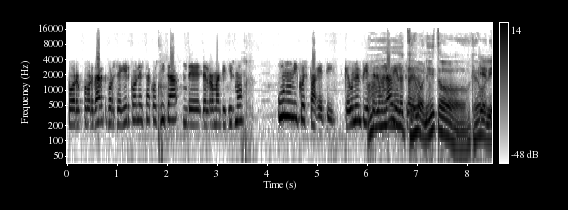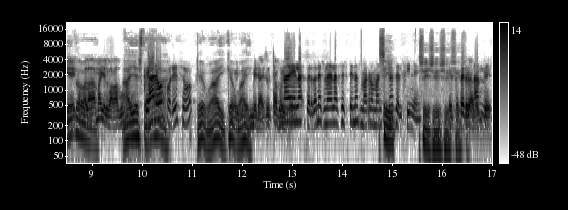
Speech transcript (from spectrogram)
por, por dar, por seguir con esta cosita de- del romanticismo, un único espagueti, que uno empiece de un lado y el otro qué del otro. bonito, qué, Qué bonito. bien, como la dama y el vagabundo. Ahí está. Claro, por eso. Qué guay, qué muy guay. bien. Mira, eso está Es muy una de perdón, es una de las escenas más sí. románticas del cine. Sí, sí, sí. sí. Efectivamente.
